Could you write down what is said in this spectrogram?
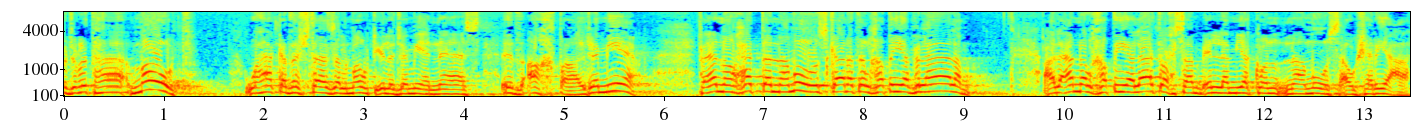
أجرتها موت. وهكذا اجتاز الموت إلى جميع الناس إذ أخطأ الجميع. فإنه حتى الناموس كانت الخطيه في العالم. على أن الخطية لا تحسب إن لم يكن ناموس أو شريعة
